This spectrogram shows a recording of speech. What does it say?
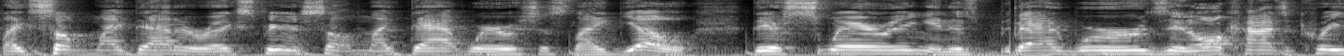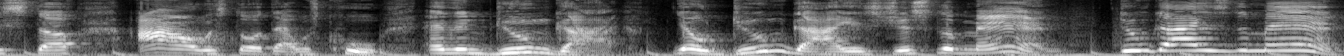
like something like that or experienced something like that where it's just like yo they're swearing and there's bad words and all kinds of crazy stuff. I always thought that was cool. And then doom guy. Yo doom guy is just the man. Doom Guy is the man,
